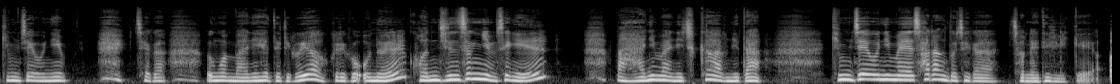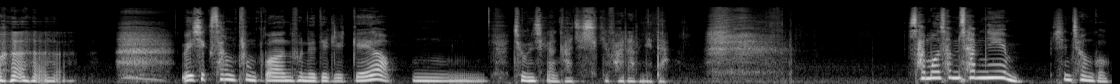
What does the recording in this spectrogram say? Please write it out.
김재우님 제가 응원 많이 해드리고요. 그리고 오늘 권진숙님 생일 많이 많이 축하합니다. 김재우님의 사랑도 제가 전해드릴게요. 외식 상품권 보내드릴게요. 음, 좋은 시간 가지시기 바랍니다. 3533님 신청곡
